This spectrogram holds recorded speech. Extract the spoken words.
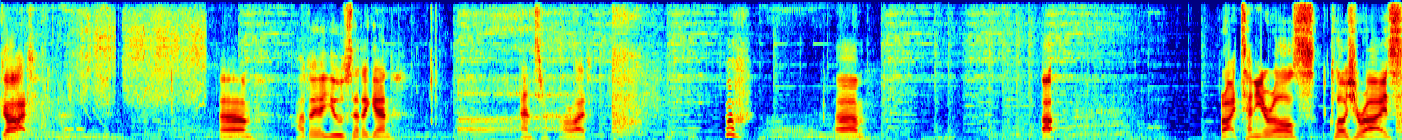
God. Um, how do I use that again? Answer. All right. Um. Oh. All right, ten-year-olds, close your eyes.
